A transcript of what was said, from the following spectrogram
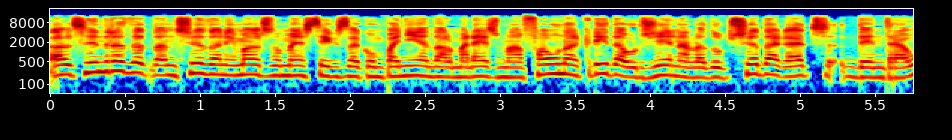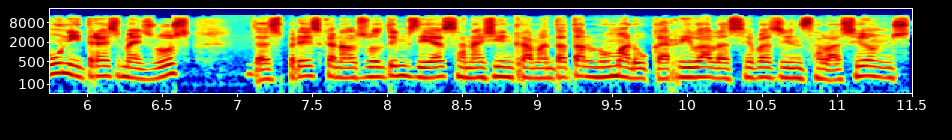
El Centre d'Atenció d'Animals Domèstics de Companyia del Maresme fa una crida urgent a l'adopció de gats d'entre 1 i 3 mesos, després que en els últims dies se n'hagi incrementat el número que arriba a les seves instal·lacions.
